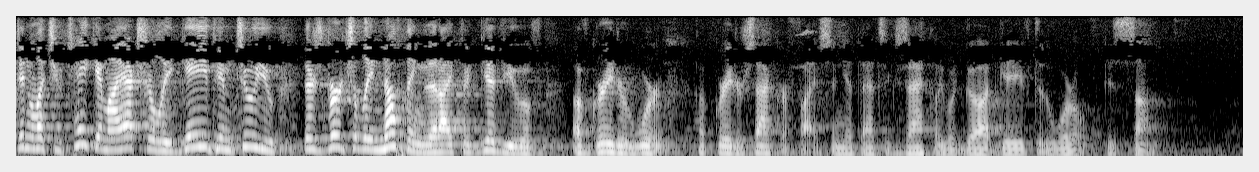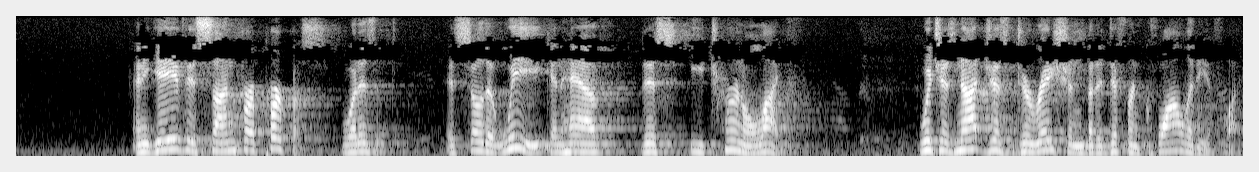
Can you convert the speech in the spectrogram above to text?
didn't let you take him, I actually gave him to you, there's virtually nothing that I could give you of, of greater worth, of greater sacrifice. And yet that's exactly what God gave to the world, his son. And he gave his son for a purpose. What is it? It's so that we can have this eternal life, which is not just duration, but a different quality of life.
